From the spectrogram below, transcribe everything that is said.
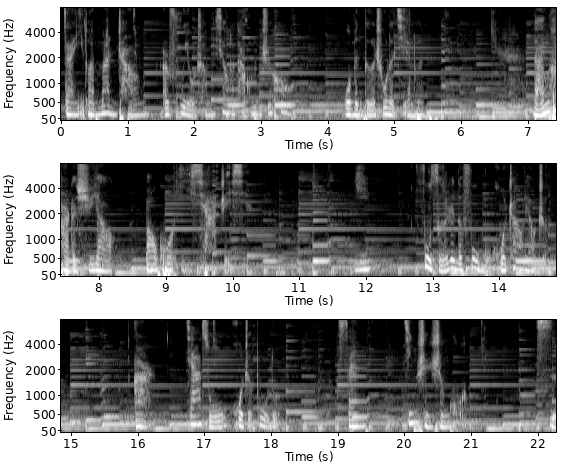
在一段漫长而富有成效的讨论之后，我们得出了结论：男孩的需要包括以下这些。负责任的父母或照料者；二、家族或者部落；三、精神生活；四、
